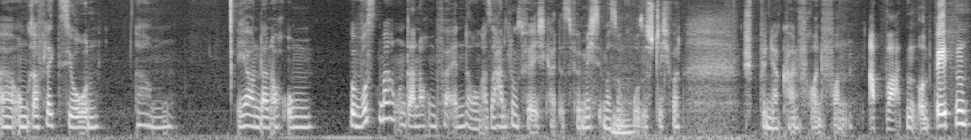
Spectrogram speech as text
äh, um Reflexion. Ähm, ja, und dann auch um Bewusstmachen und dann auch um Veränderung. Also Handlungsfähigkeit ist für mich immer so ein mhm. großes Stichwort ich bin ja kein Freund von abwarten und beten,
